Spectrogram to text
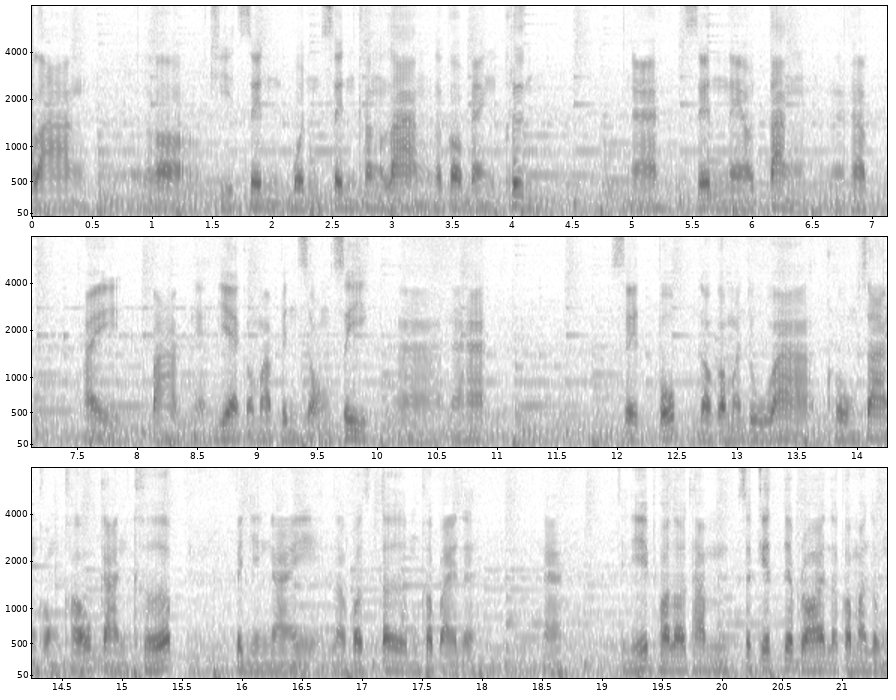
กลาง แล้วก็ขีดเส้นบนเส้นข้างล่าง แล้วก็แบ่งครึ่งนะเส้นแนวตั้งนะครับ ให้ปากเนี่ยแยกออกมาเป็น 2 ซีกอ่านะฮะเสร็จปุ๊บเราก็มาดูว่าโครงสร้างของเขาการเคิร์ฟ เป็นยังไง เราก็เติมเข้าไปเลยนะทีนี้พอเราทำสเก็ตเรียบร้อยเราก็มาลง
